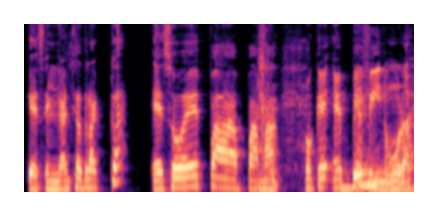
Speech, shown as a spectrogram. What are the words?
Que se engancha atrás. ¡clac! Eso es para más. Porque es Qué bien. finura.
